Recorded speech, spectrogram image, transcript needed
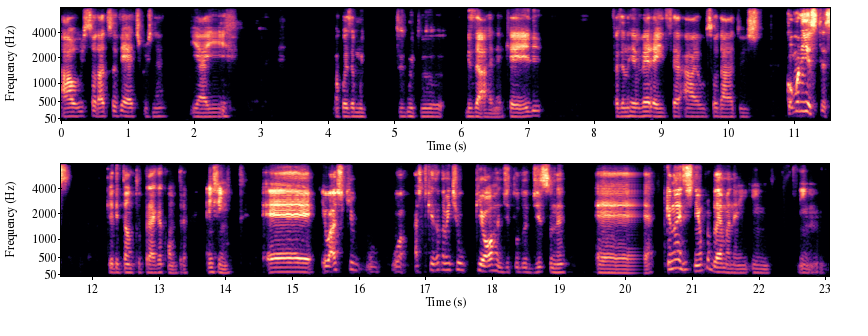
aos soldados soviéticos, né? E aí, uma coisa muito, muito bizarra, né? Que é ele fazendo reverência aos soldados comunistas que ele tanto prega contra. Enfim, é, eu acho que o, o, acho que exatamente o pior de tudo disso, né? É, porque não existe nenhum problema, né, em, em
